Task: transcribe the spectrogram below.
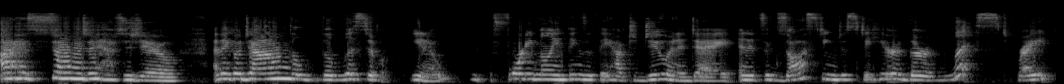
I have so much I have to do. And they go down the, the list of, you know, 40 million things that they have to do in a day. And it's exhausting just to hear their list, right?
